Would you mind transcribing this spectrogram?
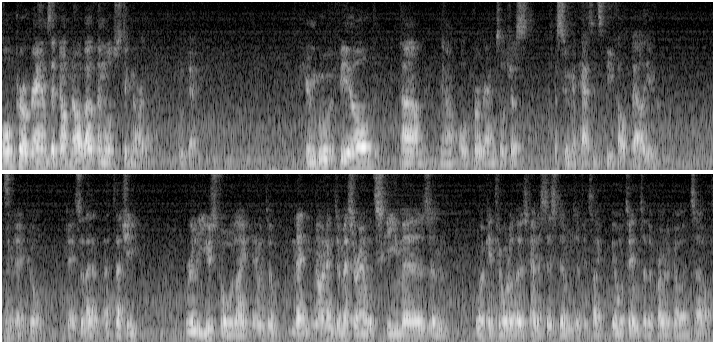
old programs that don't know about them will just ignore them. Okay. If you remove a field, um, you know, old programs will just assume it has its default value. So- Okay, cool. Okay, so that that's actually really useful. Like having to not having to mess around with schemas and working through all of those kind of systems if it's like built into the protocol itself.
